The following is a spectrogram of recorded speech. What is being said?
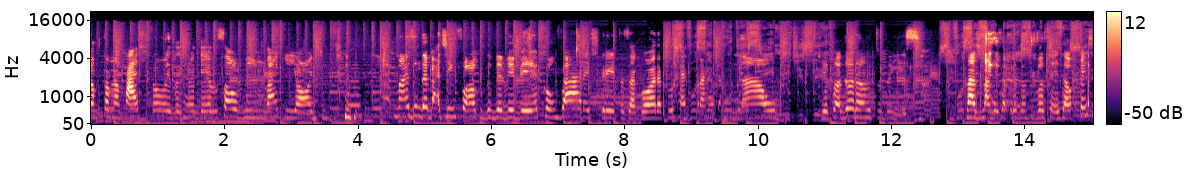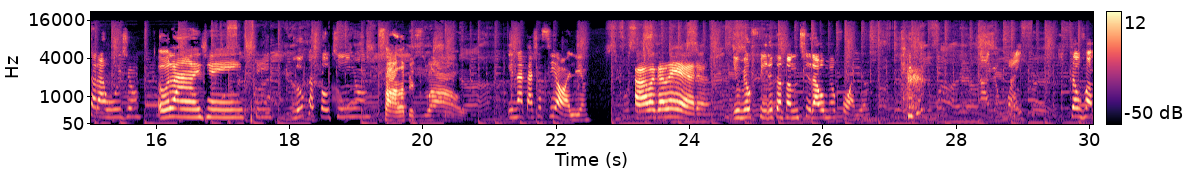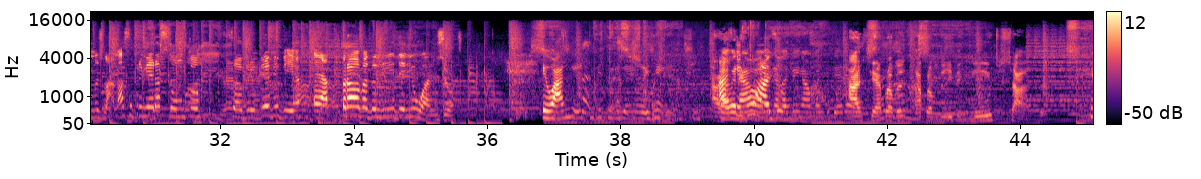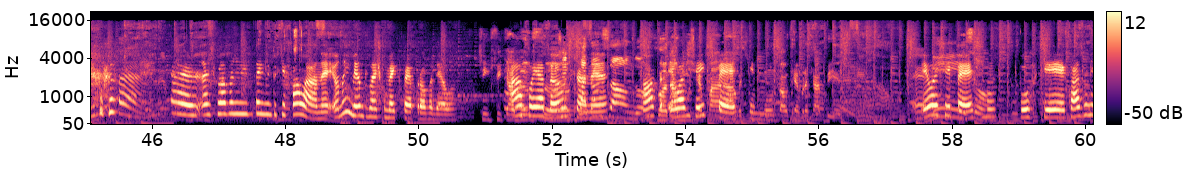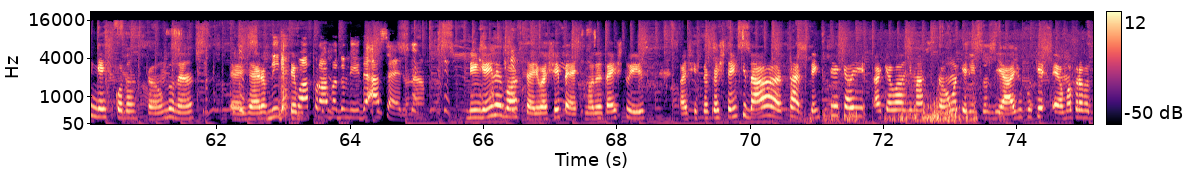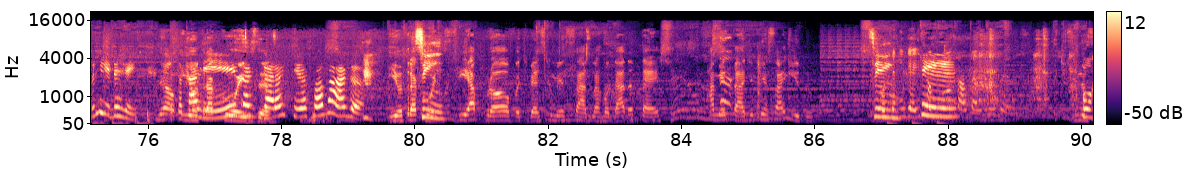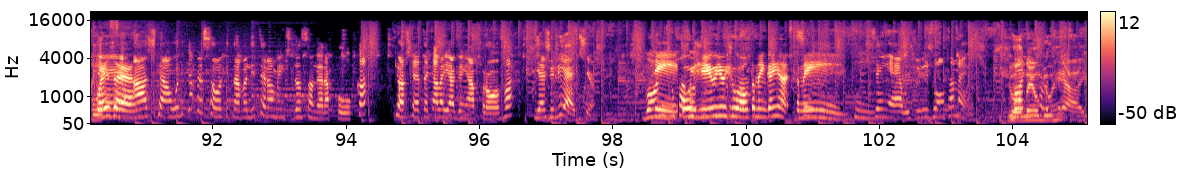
querendo comentar as coisas, meu Deus, só ouvindo, ai que ódio. Mais um debate em foco do BBB, com várias tretas agora pro resto pra reta final. E eu tô adorando tudo isso. Mais uma vez apresento vocês ao Fence Araújo. Olá, gente. Lucas Coutinho. Fala, pessoal. E Natasha Cioli. Fala, galera. E o meu filho tentando tirar o meu fone. Ai, não vai. Então vamos lá. Nosso primeiro assunto sobre o BBB é a prova do líder e o anjo. Eu amei que Vitube ganhou, gente. Ai, Tava que na hora ódio. dela ganhar uma liderança. Achei a prova, a prova do líder muito chata. É, as provas não tem muito o que falar, né? Eu nem lembro mais como é que foi a prova dela. Tinha que ficar Ah, dançando. foi a dança. né? dançando. Nossa, Quando eu achei parava, tinha que péssimo. montar o quebra-cabeça. É, Eu achei Isso. péssimo, porque quase ninguém ficou dançando, né? É, já era Ninguém teve- levou a prova do líder a sério, né? Ninguém levou a sério, eu achei péssimo, eu detesto isso. Acho que as pessoas têm que dar, sabe, tem que ter aquela, aquela animação, aquele entusiasmo, porque é uma prova do líder, gente. Não, Você e tá outra ali pra coisa. garantir a sua vaga. E outra Sim. coisa, se a prova tivesse começado na rodada teste, a metade tinha saído. Porque Sim. ninguém Sim. soube montar o Porque Pois é. acho que a única pessoa que tava literalmente dançando era a Poca, que eu achei até que ela ia ganhar a prova, e a Juliette. Boninho Sim, falou o Gil e o João também ganharam. Também. Sim, Sim, é, o Gil e o João também. João Boninho ganhou mil reais.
